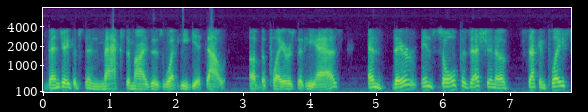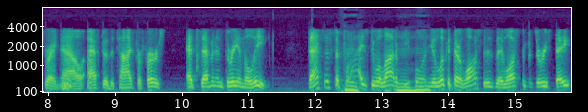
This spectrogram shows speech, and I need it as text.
Ben Jacobson maximizes what he gets out of the players that he has. And they're in sole possession of second place right now after the tie for first at seven and three in the league. That's a surprise to a lot of people. Mm-hmm. And you look at their losses, they lost to Missouri State,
